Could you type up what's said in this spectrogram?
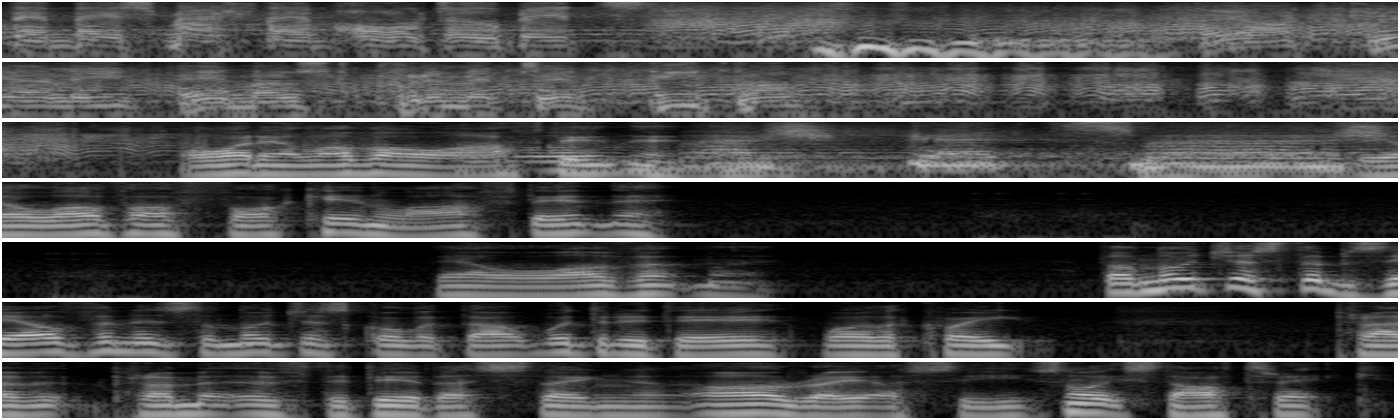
then they smash them all to bits. they are clearly a most primitive people. Oh, they love a laugh, don't they? Mash, get smash. They love a fucking laugh, don't they? They love it, man. They're not just observing us, they're not just going like that. What do they do? Well, they're quite prim- primitive. They do this thing. And, oh, right, I see. It's not like Star Trek.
